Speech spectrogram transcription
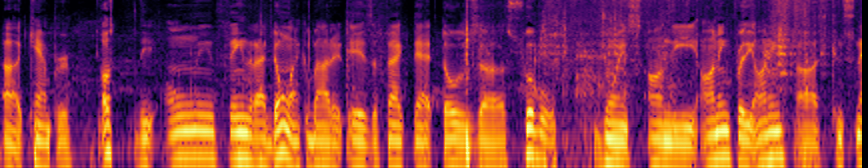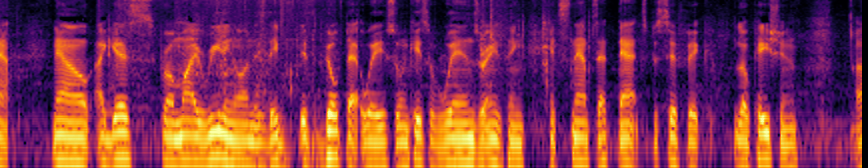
uh, camper. Also, the only thing that I don't like about it is the fact that those uh, swivel joints on the awning for the awning uh, can snap. Now, I guess from my reading on is they it's built that way, so in case of winds or anything, it snaps at that specific location. Uh,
